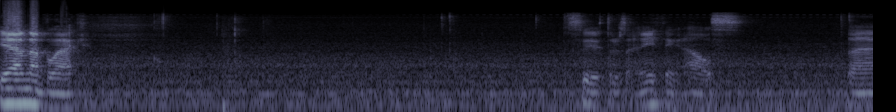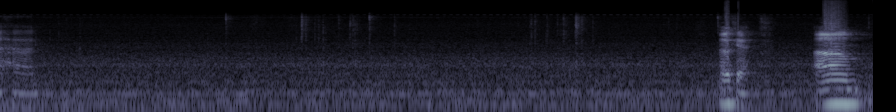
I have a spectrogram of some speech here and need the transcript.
Yeah, I'm not black. Let's see if there's anything else that I had. Okay. Um,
